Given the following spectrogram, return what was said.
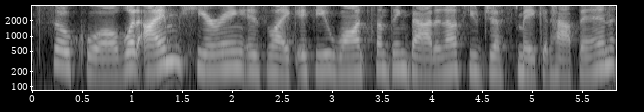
So cool. What I'm hearing is like if you want something bad enough, you just make it happen.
